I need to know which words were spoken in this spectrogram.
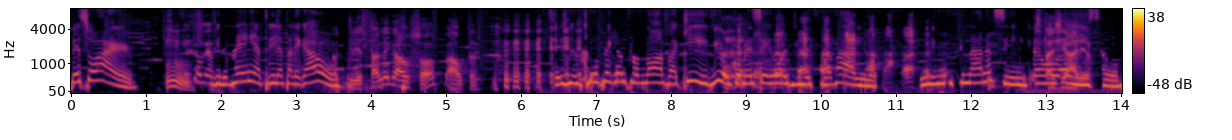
Pessoal, Hum, vocês estão me ouvindo bem? A trilha tá legal? a trilha tá legal, só alta. Vocês desculpem que eu sou nova aqui, viu? Comecei hoje nesse trabalho. E me ensinaram assim. Então é Estagiária. isso.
